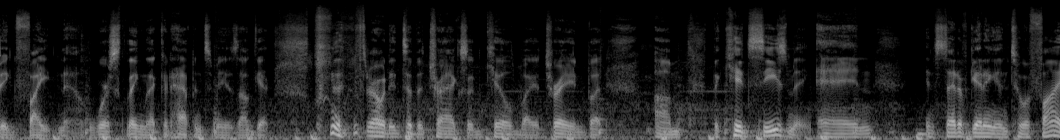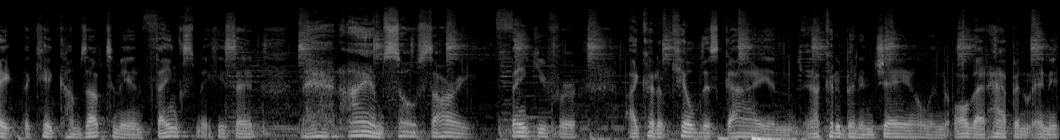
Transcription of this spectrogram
big fight now. The worst thing that could happen to me is I'll get thrown into the tracks and killed by a train. But um, the kid sees me and instead of getting into a fight, the kid comes up to me and thanks me. He said, Man, I am so sorry. Thank you for. I could have killed this guy and I could have been in jail and all that happened. And he,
